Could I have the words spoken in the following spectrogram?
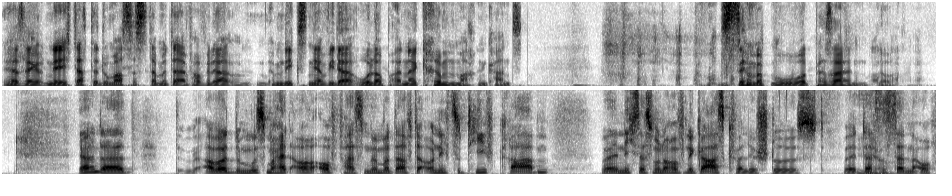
Ja, sehr gut. Nee, ich dachte, du machst es, damit du einfach wieder im nächsten Jahr wieder Urlaub an der Krim machen kannst. Kommst du mit dem U-Boot besser hin, glaub ich. ja, da, aber da muss man halt auch aufpassen, ne? Man darf da auch nicht zu tief graben, weil nicht, dass man noch auf eine Gasquelle stößt. Weil das Ja. ist dann auch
